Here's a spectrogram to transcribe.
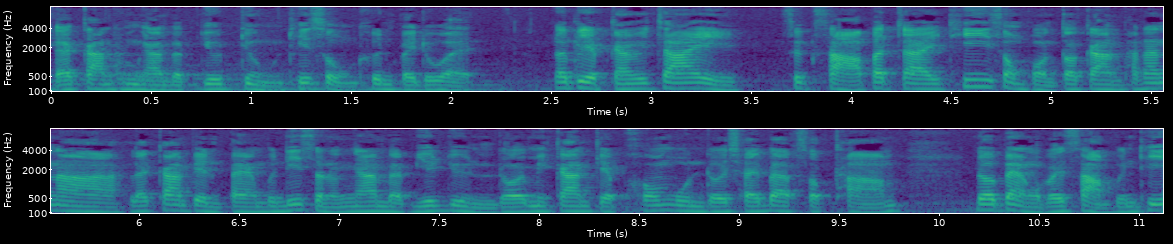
และการทำงานแบบยืดหยุ่นที่สูงขึ้นไปด้วย ระเบียบการวิจัย ศึกษาปัจจัยที่ส่งผลต่อการพัฒนา และการเปลี่ยนแปลงพื้นที่สำนักงานแบบยืดหยุ่น โดยมีการเก็บข้อมูลโดยใช้แบบสอบถาม โดยแบ่งออกไป 3 พื้นที่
